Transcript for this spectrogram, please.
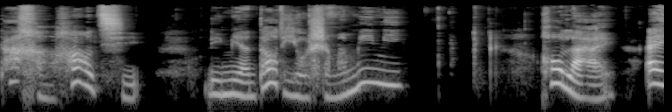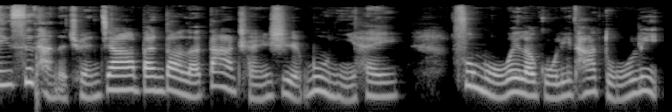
他很好奇，里面到底有什么秘密。后来，爱因斯坦的全家搬到了大城市慕尼黑。父母为了鼓励他独立，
